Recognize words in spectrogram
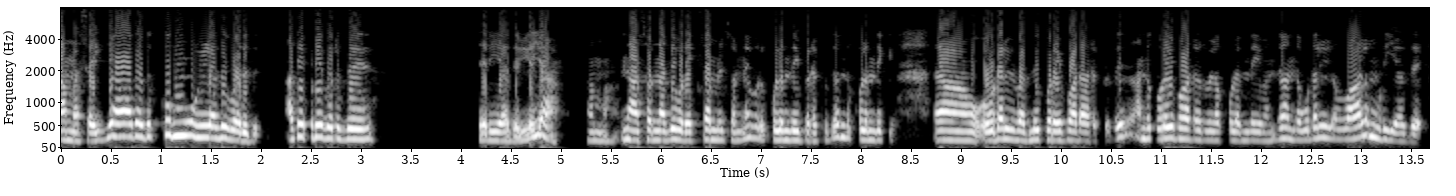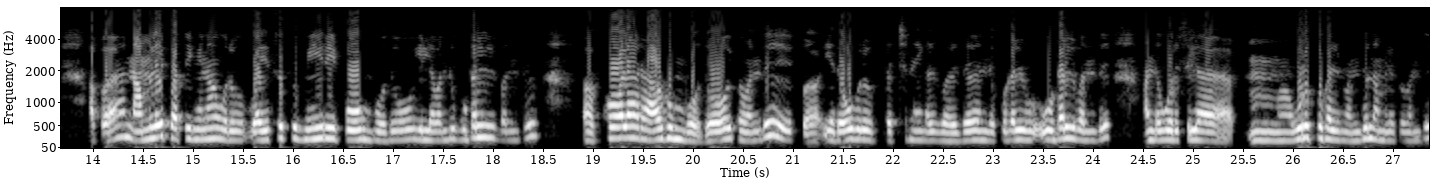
நம்ம செய்யாததுக்கும் உள்ளது வருது. அது எப்படி வருது? தெரியாது இல்லையா? ஆமா. நான் சொன்னது ஒரு எக்ஸாம்பிள் சொன்னேன். ஒரு குழந்தை பிறக்குது. அந்த குழந்தைக்கு உடல் வந்து குறைபாடா இருக்குது. அந்த குறைபாடு உள்ள குழந்தை வந்து அந்த உடல்ல வாழ முடியாது. அப்ப நம்மளே பாத்தீங்கன்னா ஒரு வயசுக்கு மீறி போகும்போதோ இல்ல வந்து உடல் வந்து கோளாறு கோளாறு ஆகும்போதோ இப்போ வந்து இப்போ ஏதோ ஒரு பிரச்சனைகள் வருது. அந்த உடல் உடல் வந்து அந்த ஒரு சில உறுப்புகள் வந்து நம்மளுக்கு வந்து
